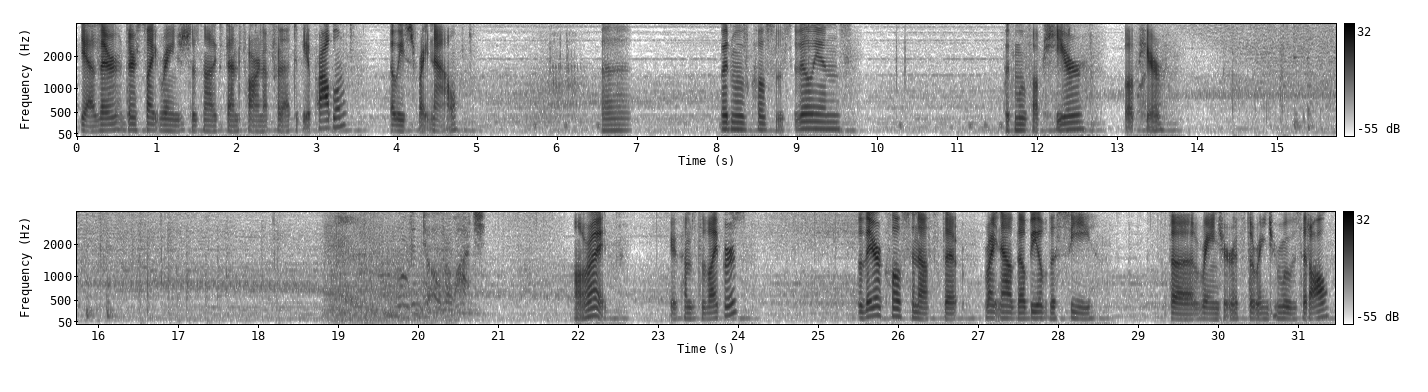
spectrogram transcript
Yeah, their their sight range does not extend far enough for that to be a problem, at least right now. Uh, could move close to the civilians. Could move up here. Go up here. Moving to Overwatch. All right. Here comes the Vipers. So they are close enough that right now they'll be able to see the Ranger if the Ranger moves at all.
